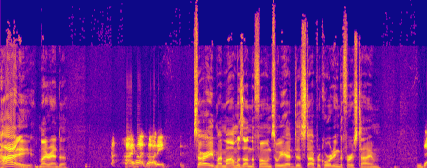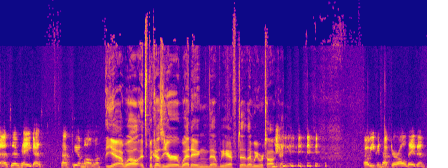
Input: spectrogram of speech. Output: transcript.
Hi, Miranda. Hi, Hot Toddy. Sorry, my mom was on the phone, so we had to stop recording the first time. That's okay. You guys talk to your mama. Yeah, well, it's because of your wedding that we have to that we were talking. oh, you can talk to her all day then.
